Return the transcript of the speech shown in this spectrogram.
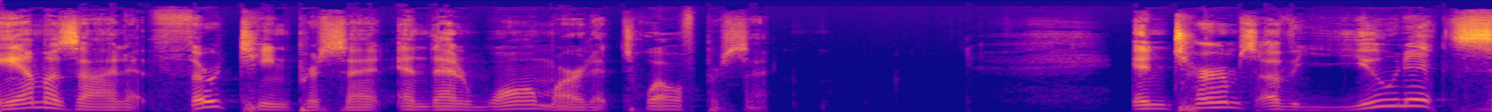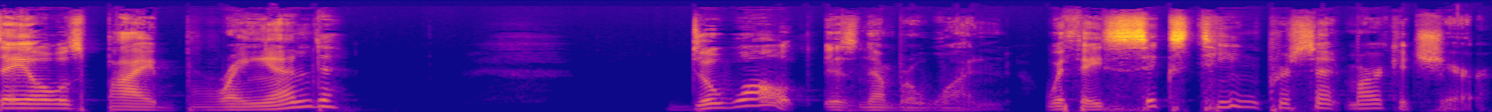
Amazon at 13%, and then Walmart at 12%. In terms of unit sales by brand, DeWalt is number one with a 16% market share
